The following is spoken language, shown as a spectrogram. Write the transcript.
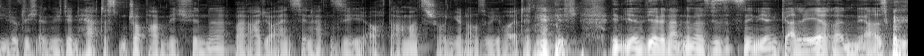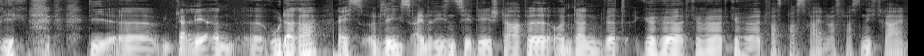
die wirklich irgendwie den härtesten Job haben, wie ich finde. Bei Radio 1, den hatten sie auch damals schon, genauso wie heute, nämlich in ihren, wir nannten immer, sie sitzen in ihren Galeeren, ja, so wie die, die äh, Galeerenruderer. Äh, Rechts und links ein riesen CD-Stapel und dann wird gehört, gehört, gehört, was passt rein, was passt nicht rein.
